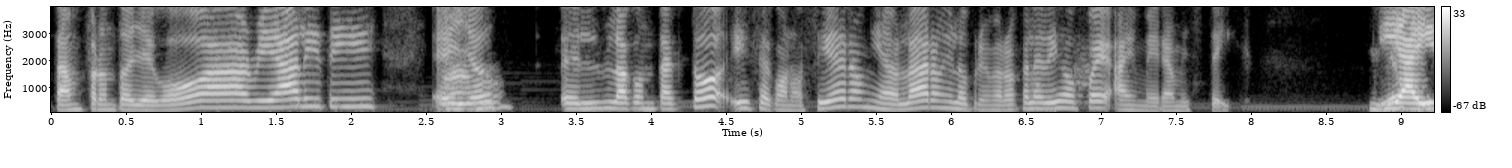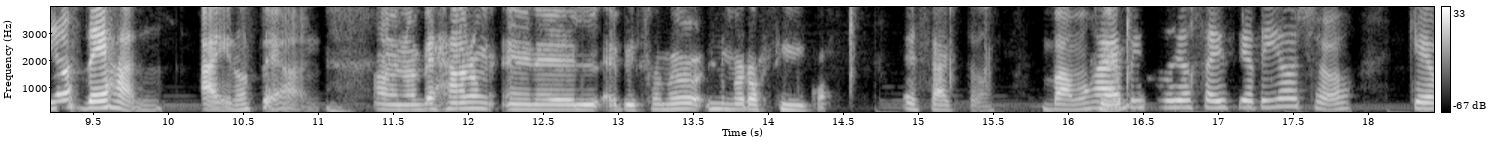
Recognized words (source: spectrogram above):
tan pronto llegó a reality, ellos, él la contactó y se conocieron y hablaron y lo primero que le dijo fue, I made a mistake. Y ahí nos dejan, ahí nos dejan. Ahí nos dejaron en el episodio número 5. Exacto. Vamos a episodio 6, 7 y 8 que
